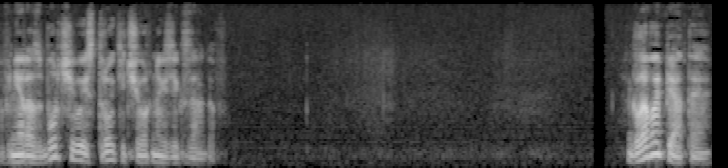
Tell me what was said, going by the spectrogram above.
в неразборчивые строки черных зигзагов. Глава пятая.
